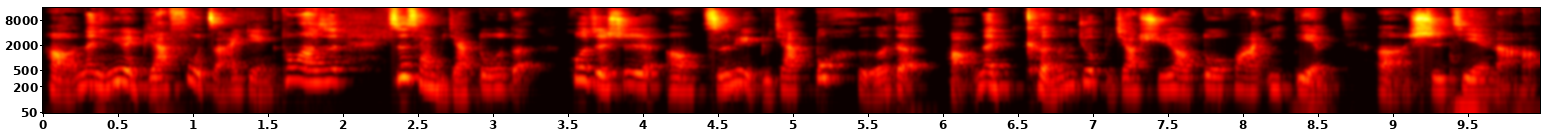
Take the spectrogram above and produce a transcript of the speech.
好，那你因为比较复杂一点，通常是资产比较多的，或者是呃子女比较不合的，好，那可能就比较需要多花一点。呃，时间了哈。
